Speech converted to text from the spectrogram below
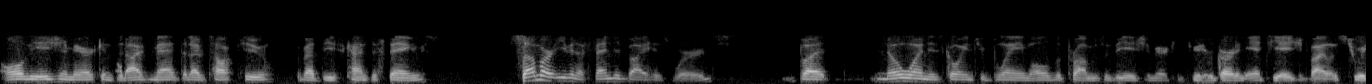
all the Asian Americans that I've met, that I've talked to about these kinds of things, some are even offended by his words, but no one is going to blame all the problems of the Asian American community regarding anti-Asian violence to a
